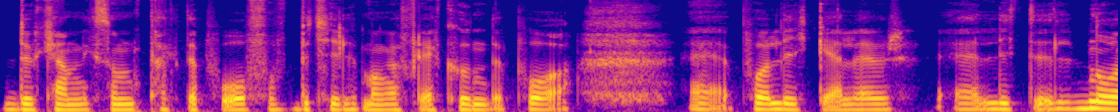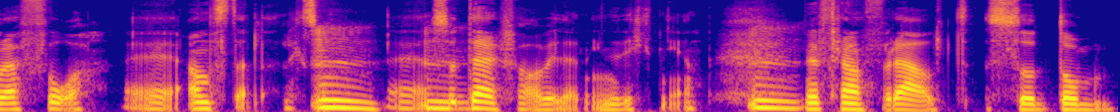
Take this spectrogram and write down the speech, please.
du kan liksom takta på och få betydligt många fler kunder på, eh, på lika eller eh, lite, några få eh, anställda. Liksom. Mm, mm. Så därför har vi den inriktningen. Mm. Men framför allt så de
